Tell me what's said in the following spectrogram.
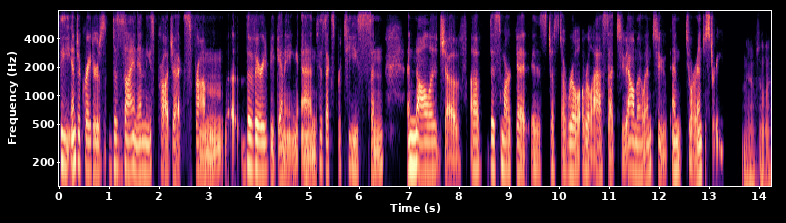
the integrators design in these projects from uh, the very beginning and his expertise and, and knowledge of, of this market is just a real a real asset to Almo and to and to our industry. Yeah, absolutely.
